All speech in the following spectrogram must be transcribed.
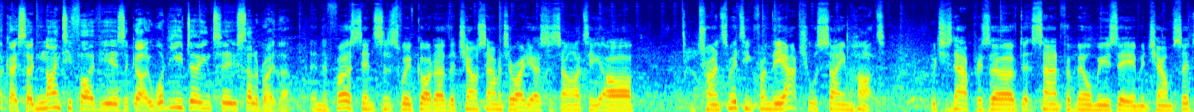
Okay, so 95 years ago, what are you doing to celebrate that? In the first instance, we've got uh, the Chelmsford Amateur Radio Society are transmitting from the actual same hut, which is now preserved at Sandford Mill Museum in Chelmsford.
